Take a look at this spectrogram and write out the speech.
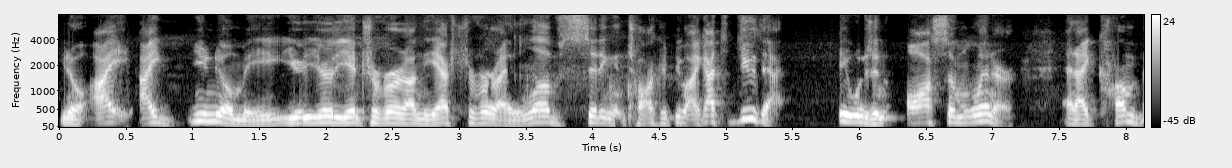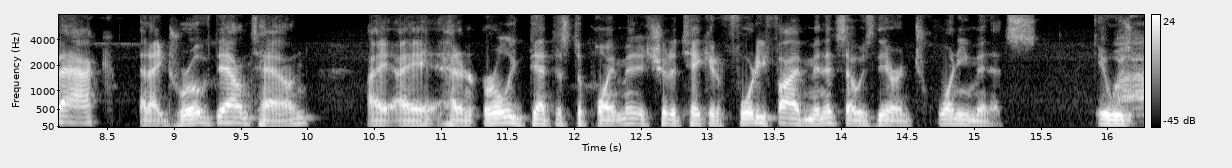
you know, I, I, you know me, you're, you're the introvert, I'm the extrovert. I love sitting and talking to people. I got to do that it was an awesome winter. And I come back and I drove downtown. I, I had an early dentist appointment. It should have taken 45 minutes. I was there in 20 minutes. It was Wow.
